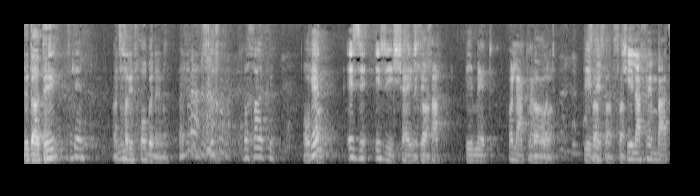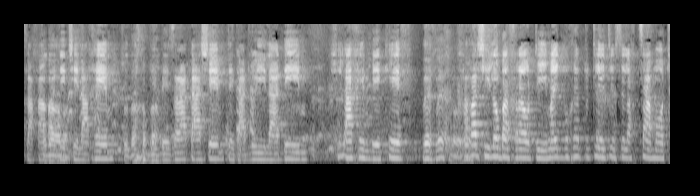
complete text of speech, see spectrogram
לדעתי, כן, את צריכה לבחור בינינו. בחרתי. הופה. כן? איזה איזה אישה יש סליחה. לך, באמת, כל. הכבוד. שיהיה לכם בהצלחה בעתיד. שלכם. תודה רבה. ובעזרת השם תגדלו ילדים, שיהיה לכם בכיף. לך, לך, לא. חבל שהיא לא בחרה אותי, אם היית בוחרת אותי הייתי עושה לך צמות.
